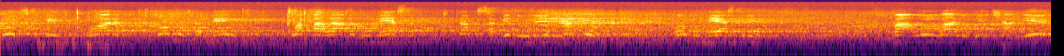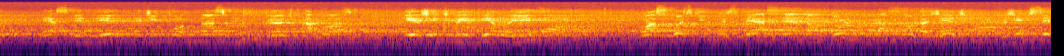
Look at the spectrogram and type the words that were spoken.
todos que vêm de fora, como também uma palavra do mestre tanta sabedoria, tanto como o mestre falou lá no Rio de Janeiro, SBD é de importância muito grande para nós, porque a gente vem vendo aí com as coisas que entristecem, né, dá uma dor no coração da gente, a gente ser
